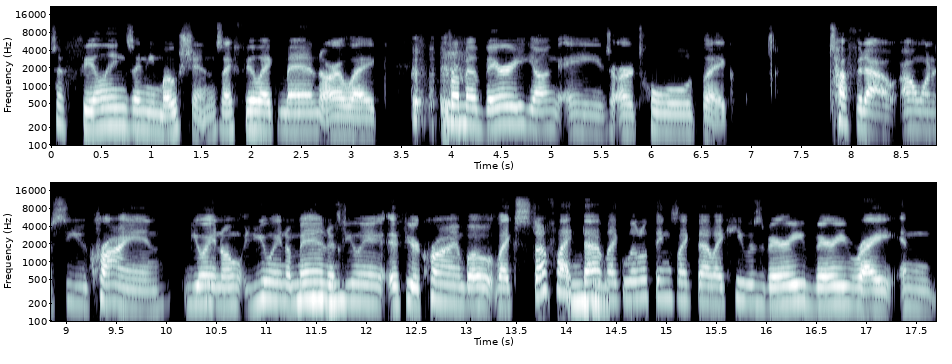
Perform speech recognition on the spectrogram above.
to feelings and emotions i feel like men are like from a very young age are told like tough it out i don't want to see you crying you ain't no you ain't a man mm-hmm. if you ain't if you're crying but like stuff like mm-hmm. that like little things like that like he was very very right in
